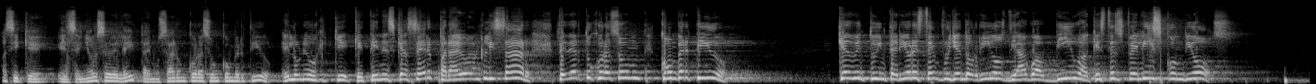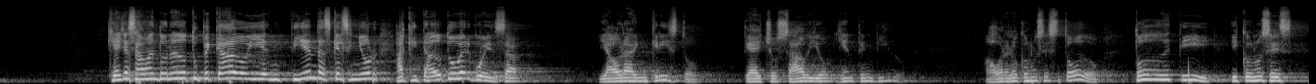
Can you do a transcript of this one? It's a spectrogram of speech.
Así que el Señor se deleita en usar un corazón convertido. Es lo único que, tienes que hacer para evangelizar, tener tu corazón convertido. que en tu interior estén fluyendo ríos de agua viva, que estés feliz con Dios. Que hayas abandonado tu pecado y entiendas que el Señor ha quitado tu vergüenza y ahora en Cristo te ha hecho sabio y entendido. Ahora lo conoces todo, todo de ti y conoces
